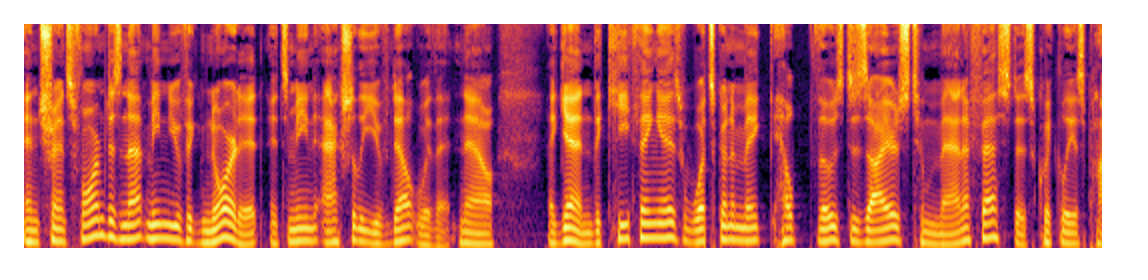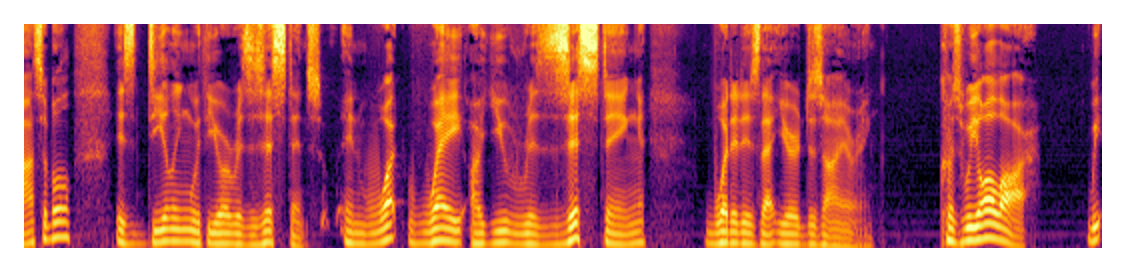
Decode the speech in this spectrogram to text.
And transformed does not mean you've ignored it, it's mean actually you've dealt with it. Now, again, the key thing is what's going to make help those desires to manifest as quickly as possible is dealing with your resistance. In what way are you resisting what it is that you're desiring? Because we all are. We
